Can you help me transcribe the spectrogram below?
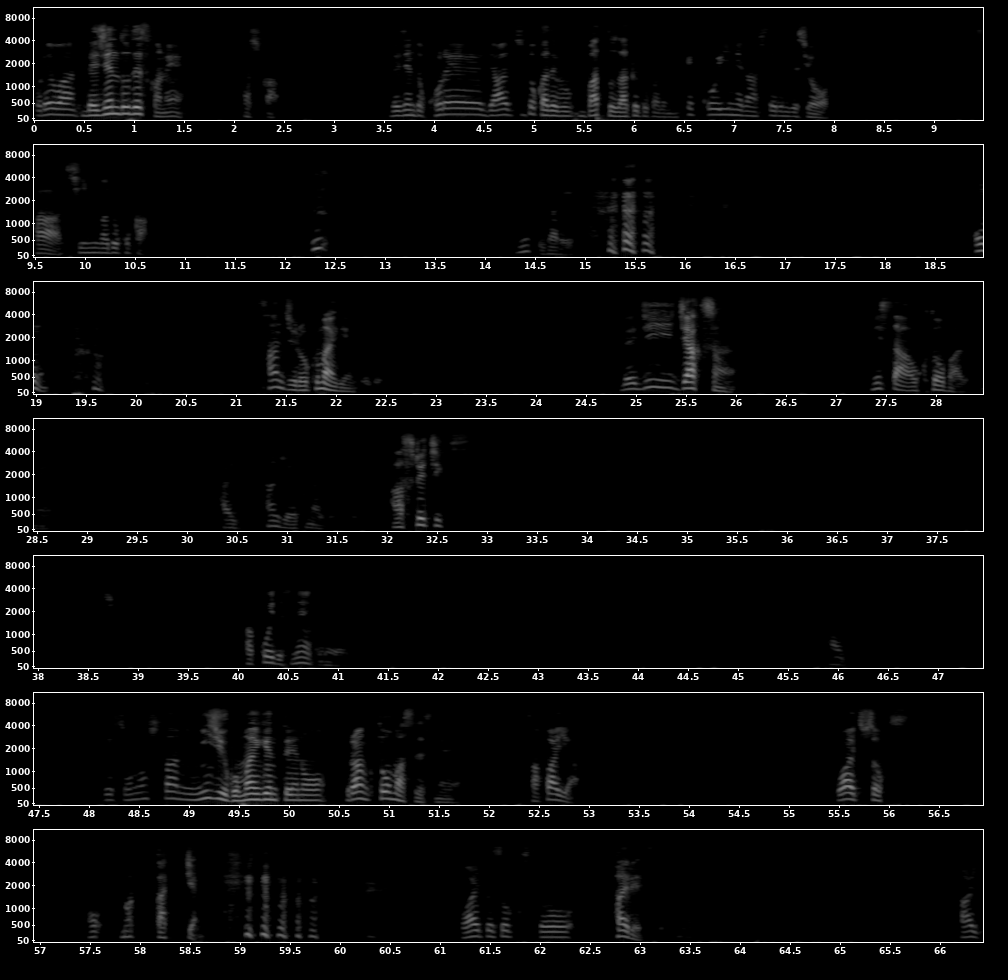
これはレジェンドですかね確か。レジェンド、これ、ジャージとかでも、バットだけとかでも結構いい値段してるんですよ。さあ、チームがどこか。んん？って誰？オン。36枚限定です。レジー・ジャクソン。ミスター・オクトーバーですね。はい。36枚限定。アスレチックス。かっこいいですね、これ。で、その下に25枚限定のフランク・トーマスですね。サファイア。ホワイトソックス。お、マッカッチャン。ホワイトソックスとパイレーツですね。はい。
